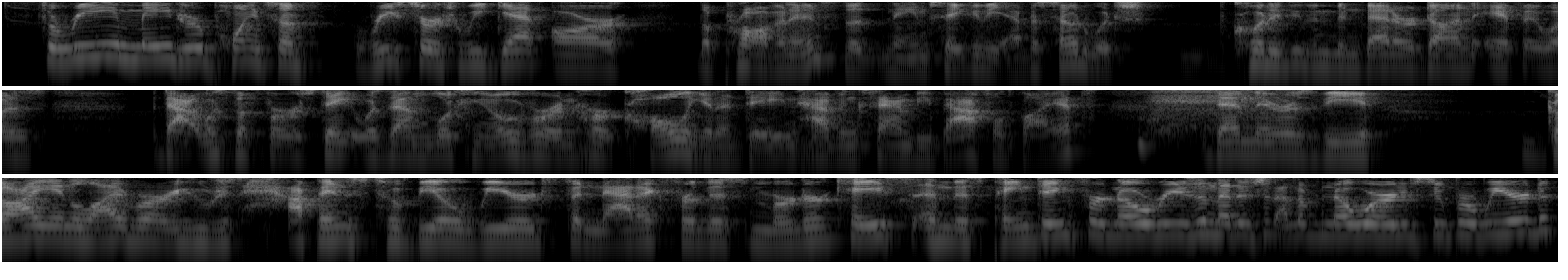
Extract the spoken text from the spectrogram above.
three major points of research we get are the provenance, the namesake of the episode, which could have even been better done if it was that was the first date was them looking over and her calling it a date and having Sam be baffled by it. then there's the guy in library who just happens to be a weird fanatic for this murder case and this painting for no reason that is just out of nowhere and super weird.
